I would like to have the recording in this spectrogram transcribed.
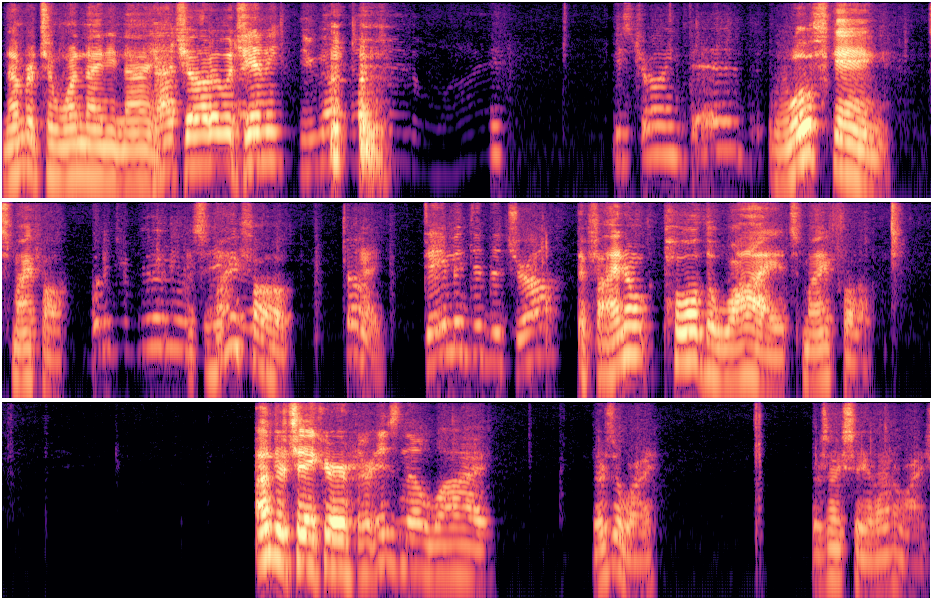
Number to 199. Patch auto with Jimmy. You got LJ the Y? He's drawing dead. Wolfgang. It's my fault. What did you do? It's my fault. No, Damon did the draw. If I don't pull the Y, it's my fault. Undertaker. There is no Y. There's a Y. There's actually a lot of Y's.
